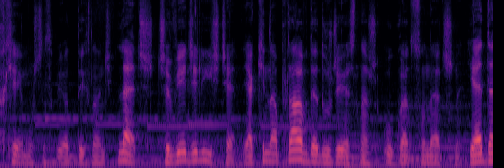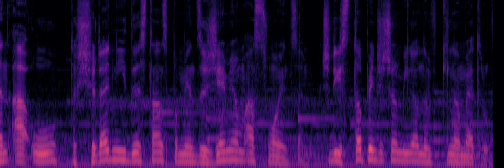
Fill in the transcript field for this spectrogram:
Okej, muszę sobie oddychnąć. Lecz, czy wiedzieliście, jaki naprawdę duży jest nasz układ słoneczny? 1 AU to średni dystans pomiędzy Ziemią a Słońcem, czyli 150 milionów kilometrów.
